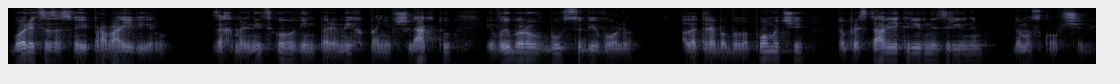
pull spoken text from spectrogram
борються за свої права і віру. За Хмельницького він переміг панів шляхту і виборов був собі волю, але треба було помочі, то пристав як рівний з рівним до Московщини.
